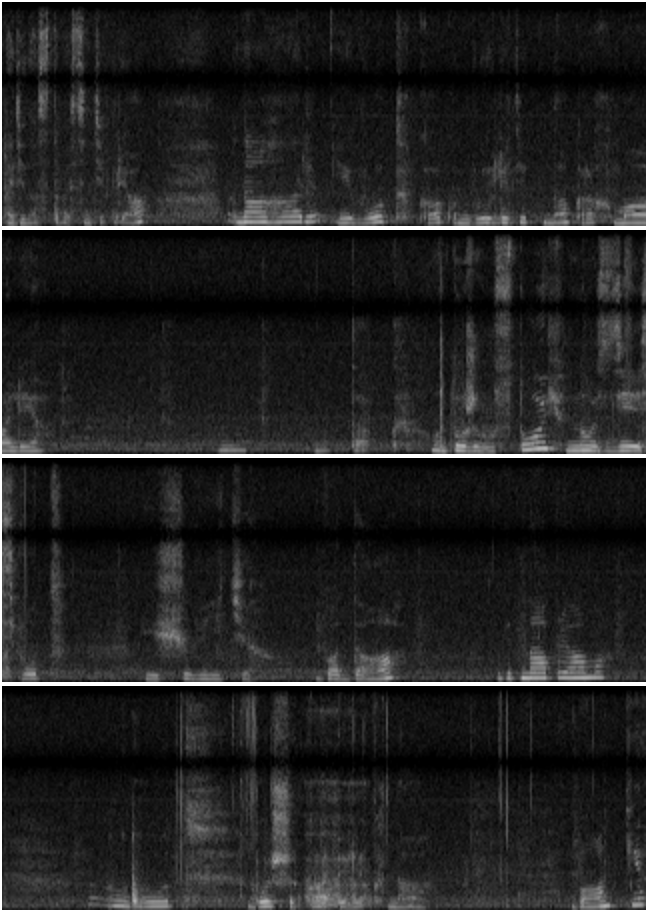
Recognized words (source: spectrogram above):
11 сентября на агаре. И вот как он выглядит на крахмале. Вот так. Он тоже густой, но здесь вот еще, видите, вода видна прямо. Вот. Больше капелек на банке.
